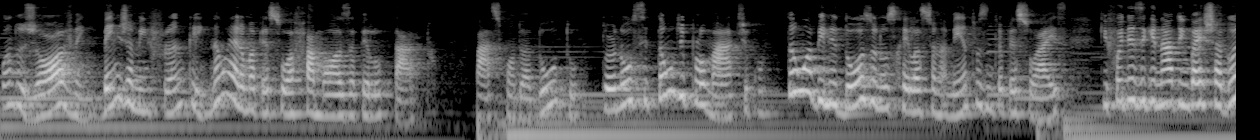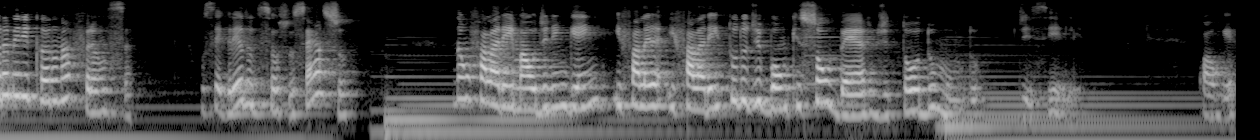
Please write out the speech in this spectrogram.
Quando jovem, Benjamin Franklin não era uma pessoa famosa pelo tato, mas quando adulto, tornou-se tão diplomático, tão habilidoso nos relacionamentos interpessoais, que foi designado embaixador americano na França. O segredo de seu sucesso? Não falarei mal de ninguém e falarei, e falarei tudo de bom que souber de todo mundo, disse ele. Qualquer,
